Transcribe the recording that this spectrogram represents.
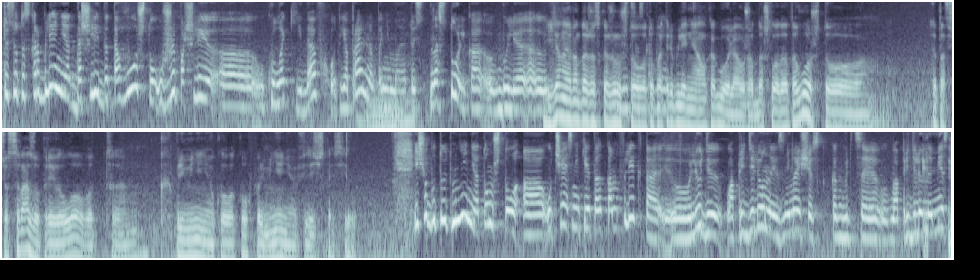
То есть вот оскорбления дошли до того, что уже пошли э, кулаки, да, в ход. Я правильно понимаю? То есть настолько э, были... э, Я, наверное, даже скажу, что вот употребление алкоголя уже дошло до того, что это все сразу привело вот э, к применению кулаков, к применению физической силы. Еще бытует мнение о том, что э, участники этого конфликта, э, люди определенные, занимающие, как говорится, определенное место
